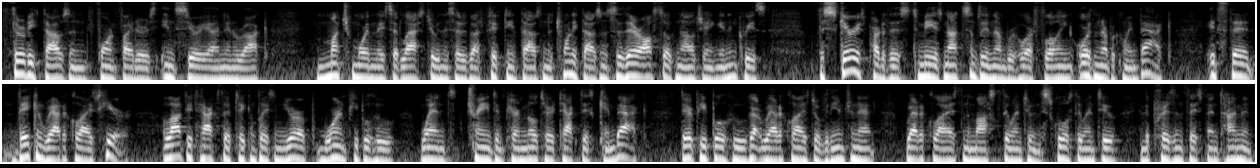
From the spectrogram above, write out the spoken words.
30,000 foreign fighters in Syria and in Iraq, much more than they said last year when they said it was about 15,000 to 20,000. So they're also acknowledging an increase. The scariest part of this, to me, is not simply the number who are flowing or the number coming back. It's that they can radicalize here. A lot of the attacks that have taken place in Europe weren't people who went, trained in paramilitary tactics, came back. They're people who got radicalized over the internet, radicalized in the mosques they went to, in the schools they went to, in the prisons they spend time in.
